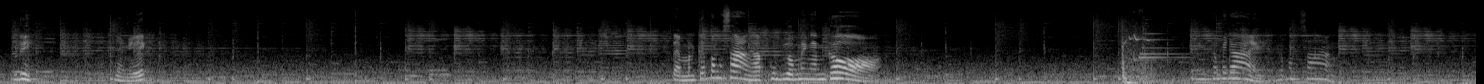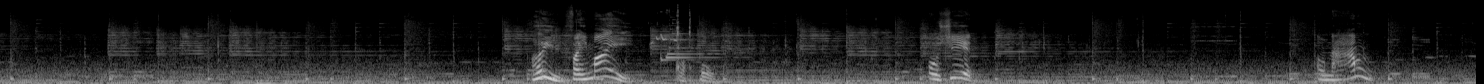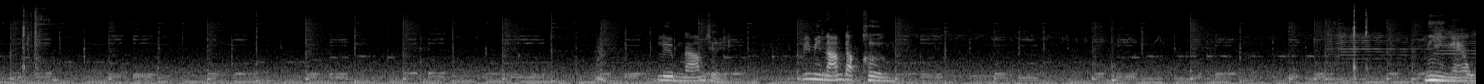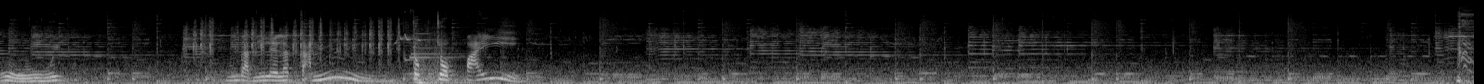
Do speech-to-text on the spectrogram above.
ดูดิอย่างเล็กแต่มันก็ต้องสร้างครับคุณผู้ชมไม่งั้นก็ ไม่ได้ก็ต้องสร้าง เฮ้ย ไฟไหม้ โอ้โห โอ้ชิตเอาน้ำลืมน้ำเฉย ไม่มีน้ำดับเพลิง นี่ไง โอ้โหมีแบบนี้เลยละกัน จบจบไป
